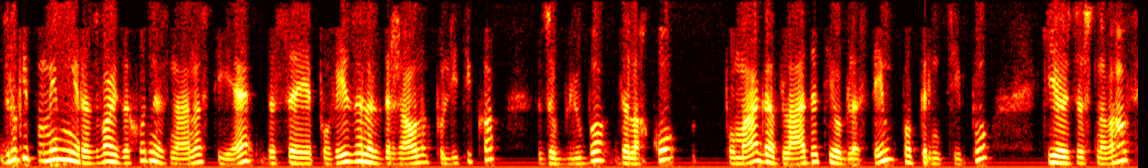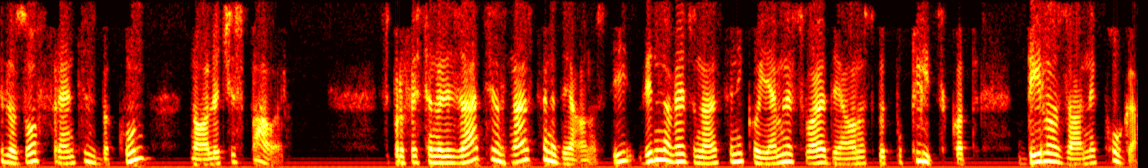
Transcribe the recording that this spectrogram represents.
Drugi pomembni razvoj zahodne znanosti je, da se je povezala z državno politiko z obljubo, da lahko pomaga vladati oblastem po principu, ki jo je zasnoval filozof Francis Bacon, knowledge is power. S profesionalizacijo znanstvene dejavnosti vedno več znanstvenikov jemlje svojo dejavnost kot poklic, kot delo za nekoga,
